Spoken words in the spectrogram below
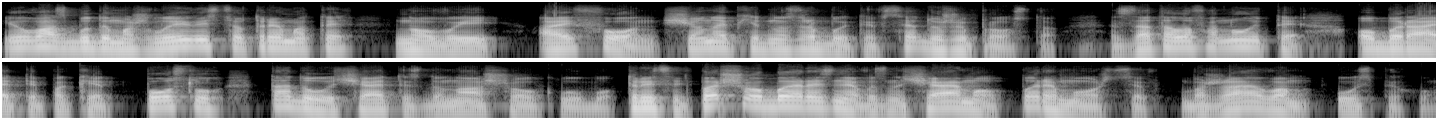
і у вас буде можливість отримати новий iPhone. Що необхідно зробити? Все дуже просто. Зателефонуйте, обирайте пакет послуг та долучайтесь до нашого клубу. 31 березня визначаємо переможців. Бажаю вам успіху!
